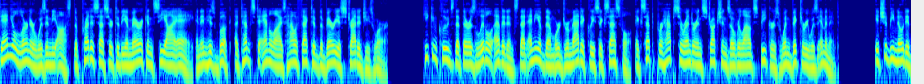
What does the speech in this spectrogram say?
Daniel Lerner was in the OSS the predecessor to the American CIA and in his book, attempts to analyze how effective the various strategies were. He concludes that there is little evidence that any of them were dramatically successful, except perhaps surrender instructions over loudspeakers when victory was imminent. It should be noted,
